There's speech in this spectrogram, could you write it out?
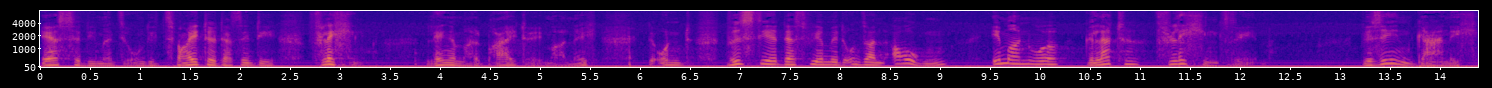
erste Dimension. Die zweite, das sind die Flächen. Länge mal Breite immer, nicht? Und wisst ihr, dass wir mit unseren Augen immer nur glatte Flächen sehen? Wir sehen gar nicht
